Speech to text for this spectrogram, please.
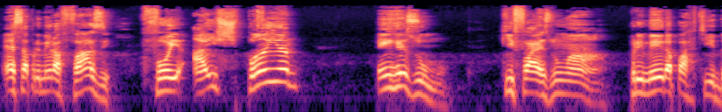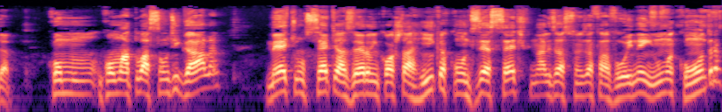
Essa primeira fase foi a Espanha em resumo, que faz uma primeira partida com, com uma atuação de gala, mete um 7 a 0 em Costa Rica com 17 finalizações a favor e nenhuma contra.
